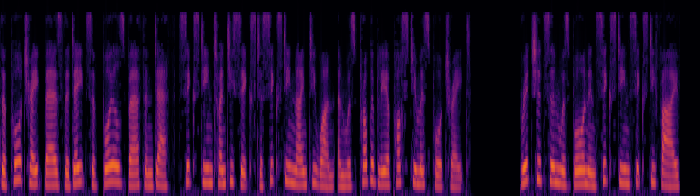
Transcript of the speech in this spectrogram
The portrait bears the dates of Boyle's birth and death 1626 to 1691 and was probably a posthumous portrait. Richardson was born in 1665,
